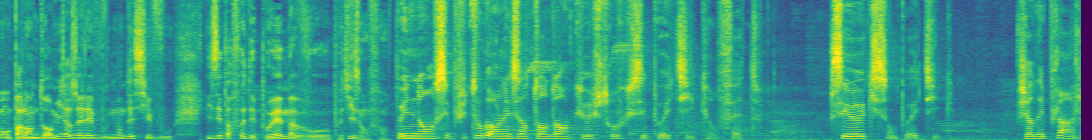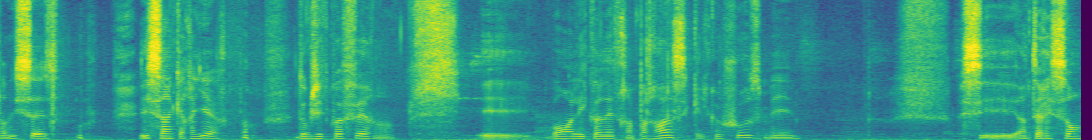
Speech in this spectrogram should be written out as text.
En parlant de dormir, j'allais vous demander si vous lisez parfois des poèmes à vos petits-enfants. Oui, non, c'est plutôt en les entendant que je trouve que c'est poétique, en fait. C'est eux qui sont poétiques. J'en ai plein, j'en ai 16. Et 5 arrière. Donc j'ai de quoi faire. Hein. Et bon, les connaître un par un, c'est quelque chose, mais c'est intéressant.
